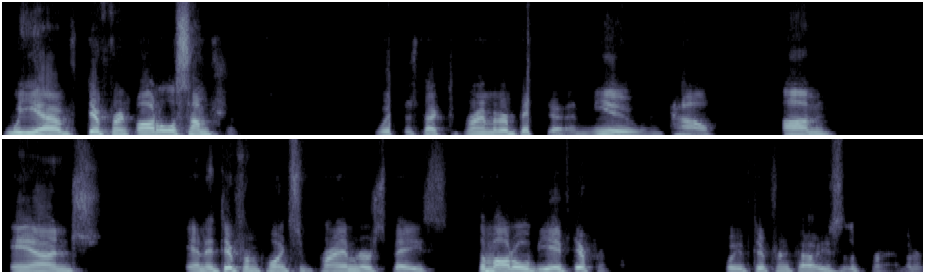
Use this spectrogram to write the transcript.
we have different model assumptions with respect to parameter beta and mu and tau. Um, and, and at different points in parameter space, the model will behave differently. We have different values of the parameter.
